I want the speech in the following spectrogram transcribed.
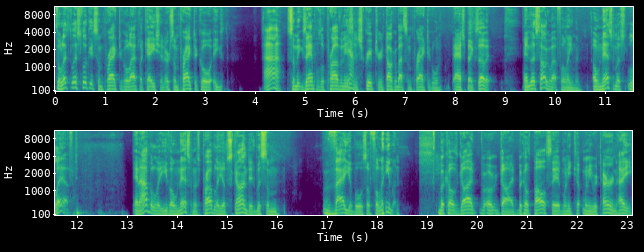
So let's let's look at some practical application or some practical ex- ah some examples of providence Yeah. in Scripture and talk about some practical aspects of it. And let's talk about Philemon. Onesimus left, and I believe Onesimus probably absconded with some valuables of Philemon because God or God because Paul said when he when he returned, hey,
